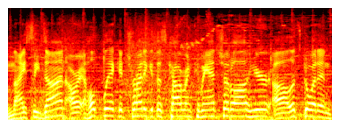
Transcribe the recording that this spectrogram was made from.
Nicely done. All right, hopefully I can try to get this Ren command shuttle out here. Uh, let's go ahead and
